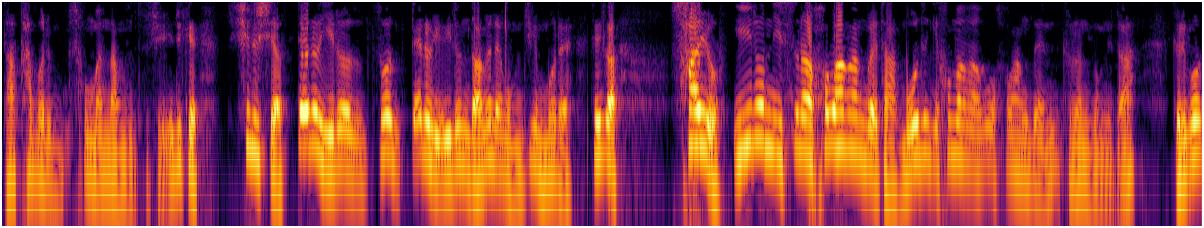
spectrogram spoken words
다 타버린 성만 남은 듯이 이렇게 실시야. 때를 잃어서 때를 잃은 다음에 내가 움직이면 뭐래. 그러니까 사유 일은 있으나 허망한 거에 다 모든 게 허망하고 허황된 그런 겁니다. 그리고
